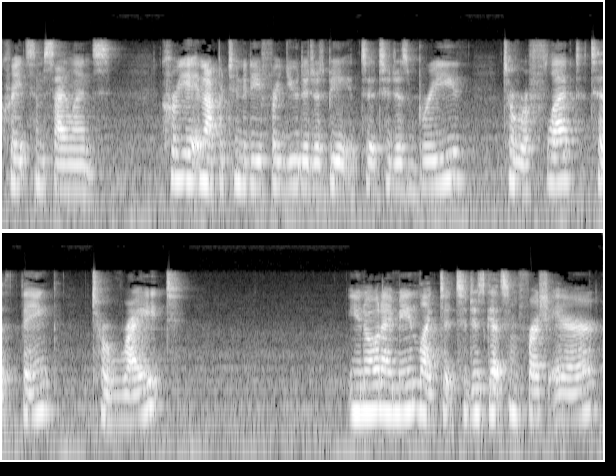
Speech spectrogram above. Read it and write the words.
Create some silence. Create an opportunity for you to just be to, to just breathe, to reflect, to think, to write. You know what I mean? Like to, to just get some fresh air.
